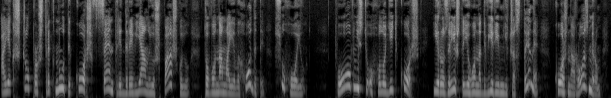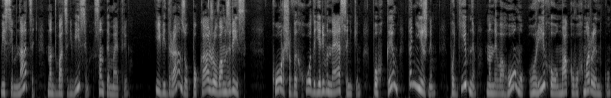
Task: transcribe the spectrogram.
А якщо проштрикнути корж в центрі дерев'яною шпажкою, то вона має виходити сухою. Повністю охолодіть корж і розріжте його на дві рівні частини, кожна розміром 18 на 28 см. І відразу покажу вам зріз. Корж виходить рівнесеньким, пухким та ніжним, подібним на невагому горіхово макову хмаринку.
